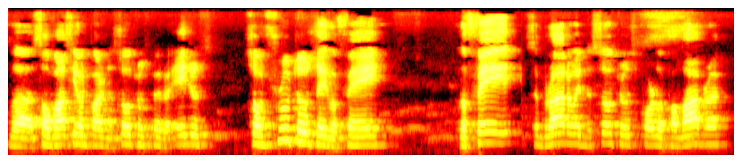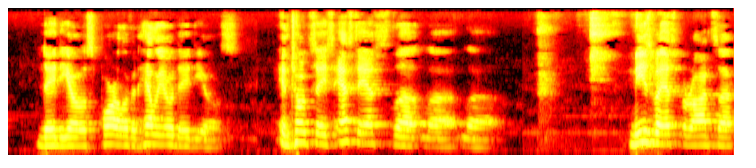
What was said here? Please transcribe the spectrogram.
la salvación para nosotros, pero ellos son frutos de la fe. La fe sembrado en nosotros por la palabra de Dios, por el Evangelio de Dios. Entonces, esta es la, misma esperanza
